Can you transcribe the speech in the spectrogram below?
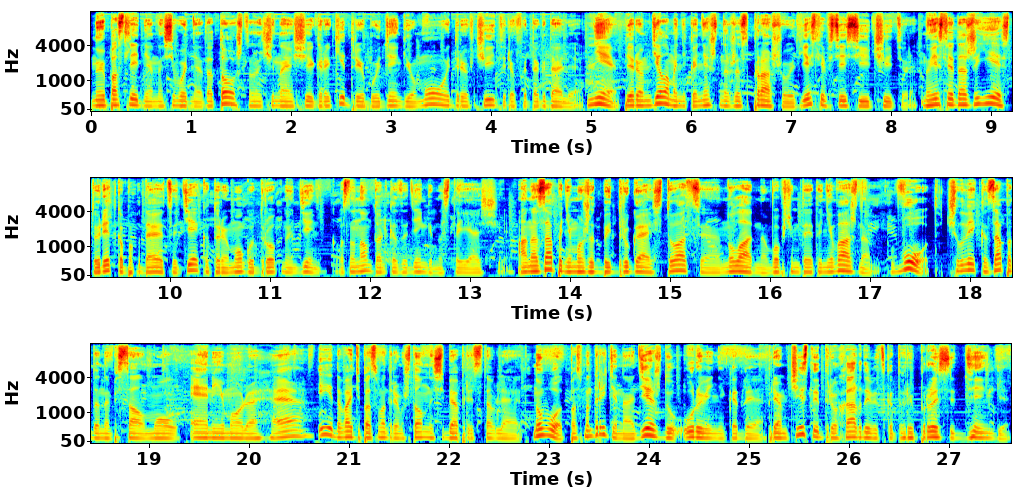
Ну и последнее на сегодня это то, что начинающие игроки требуют деньги у модеров, читеров и так далее. Не, первым делом они конечно же спрашивают, есть ли все сии читеры. Но если даже есть, то редко попадаются те, которые могут дропнуть денег. В основном только за деньги настоящие. А на западе может быть другая ситуация, ну ладно, в общем-то это не важно. Вот, человек из запада написал, мол, any more hair? И давайте посмотрим, что он на себя представляет. Ну вот, посмотрите на одежду, уровень и КД. Прям чистый трехардовец, который просит деньги.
